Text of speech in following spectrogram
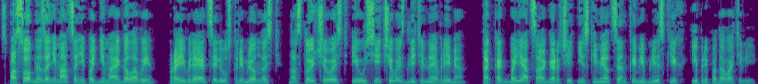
Способны заниматься не поднимая головы, проявляя целеустремленность, настойчивость и усидчивость длительное время, так как боятся огорчить низкими оценками близких и преподавателей.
